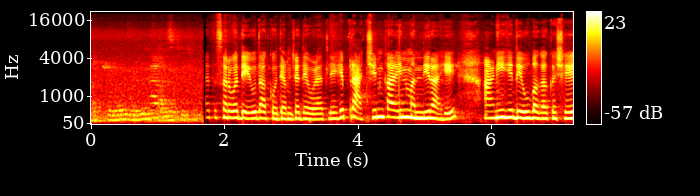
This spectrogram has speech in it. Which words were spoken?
हात करून म्हणजे पाण्याची सर्व देव दाखवते आमच्या देवळातले. हे प्राचीन काळीन मंदिर आहे आणि हे देव बघा कसे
